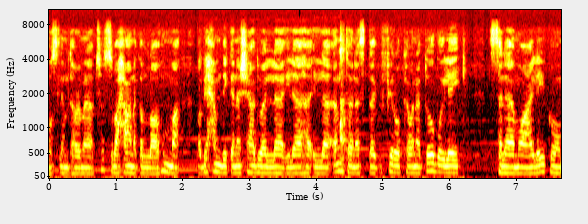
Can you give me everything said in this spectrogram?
মুসলিম ধর্মে আছো, সুবহানাকাল্লাহুম্মা বিহামদিকা নাশহাদু আল্লা ইলাহা ইল্লা আনতা, নাস্তাগফিরুকা ওয়া নাতুবু ইলাইক। আলাইকুম।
